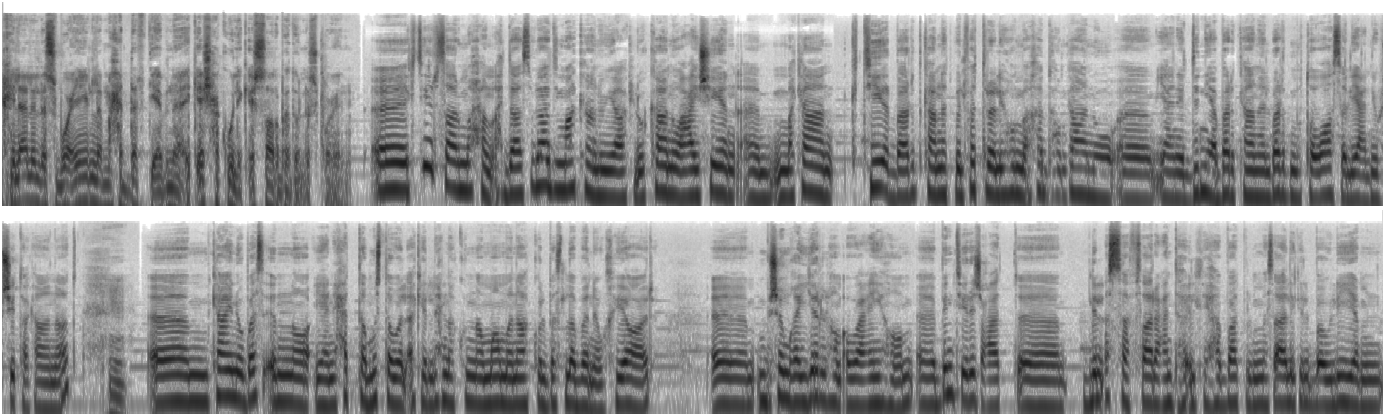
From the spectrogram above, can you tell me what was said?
خلال الأسبوعين لما حدثتي ابنائك إيش حكوا لك؟ إيش صار بهدول الأسبوعين؟ آه كثير صار معهم أحداث. أولادي ما كانوا يأكلوا كانوا عايشين آه مكان كثير برد. كانت بالفترة اللي هم أخذهم كانوا آه يعني الدنيا برد كان البرد متواصل يعني وشتاء كانت. كانوا بس إنه يعني حتى مستوى الأكل اللي إحنا كنا ماما ناكل بس لبنه وخيار. مش مغير لهم أواعيهم. آه، بنتي رجعت آه، للأسف صار عندها التهابات بالمسالك البولية من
